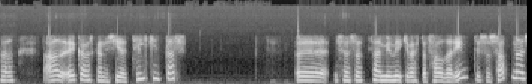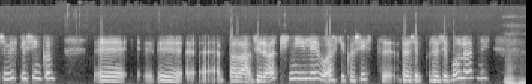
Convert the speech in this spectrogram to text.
það að aukaverkanir séu tilkynntar. Uh, sem sagt það er mjög mikið vegt að fá þar inn til þess að sapna þessum upplýsingum. Uh, bara fyrir öll nýlif og ekki hvað síst þessi, þessi bóluefni Mm -hmm.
